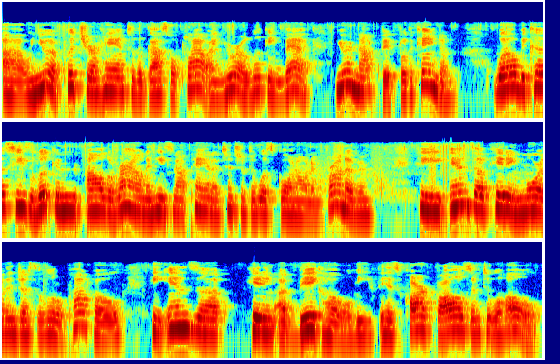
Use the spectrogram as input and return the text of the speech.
uh, when you have put your hand to the gospel plow and you are looking back, you're not fit for the kingdom. Well, because he's looking all around and he's not paying attention to what's going on in front of him, he ends up hitting more than just a little pothole. He ends up hitting a big hole. He his car falls into a hole.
